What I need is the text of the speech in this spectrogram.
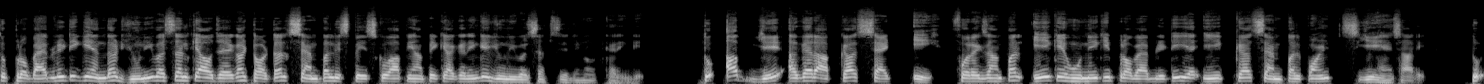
तो प्रोबेबिलिटी के अंदर यूनिवर्सल क्या हो जाएगा? टोटल सैंपल स्पेस को आप यहाँ पे क्या करेंगे? यूनिवर्सल से डिनोट करेंगे। तो अब ये अगर आपका set A for example A के होने की प्रोबेबिलिटी या ए का सैंपल पॉइंट ये हैं सारे। तो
